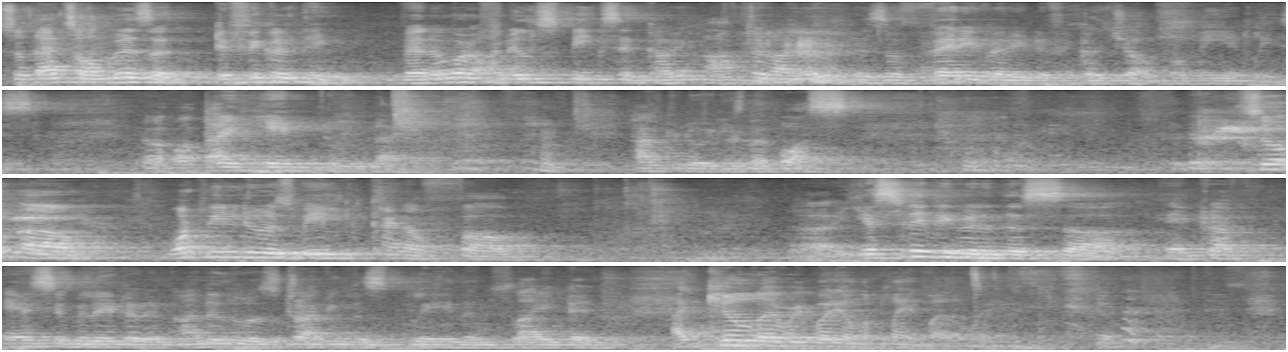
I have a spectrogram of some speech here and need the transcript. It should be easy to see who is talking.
Speaker 1: So that's always a difficult thing. Whenever Anil speaks and coming after Anil is a very, very difficult job for me at least. Uh, I hate doing that. Have to do it, he's my boss. So um, what we'll do is we'll kind of, um, uh, yesterday we were in this uh, aircraft air simulator and Anil was driving this plane and flight and
Speaker 2: I killed everybody on the plane, by the way.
